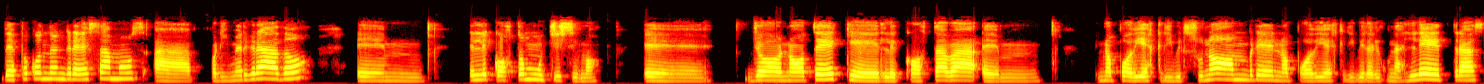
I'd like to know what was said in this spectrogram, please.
Después cuando ingresamos a primer grado, em, él le costó muchísimo. Eh, yo noté que le costaba em, no podía escribir su nombre, no podía escribir algunas letras,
